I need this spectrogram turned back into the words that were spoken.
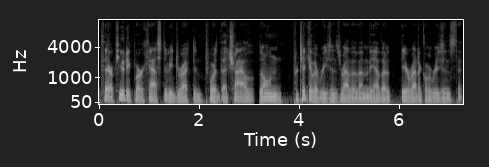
therapeutic work has to be directed toward the child's own particular reasons rather than the other theoretical reasons that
